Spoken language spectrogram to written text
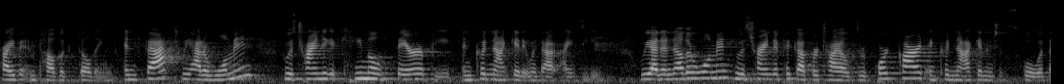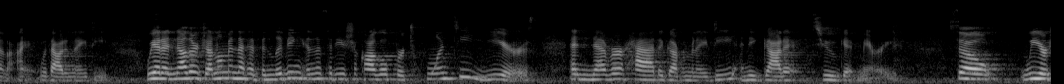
private and public buildings. In fact, we had a woman who was trying to get chemotherapy and could not get it without ID. We had another woman who was trying to pick up her child's report card and could not get into the school without an ID. We had another gentleman that had been living in the city of Chicago for 20 years and never had a government ID, and he got it to get married. So we are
